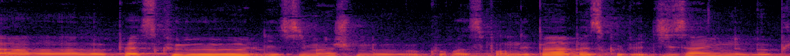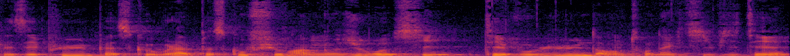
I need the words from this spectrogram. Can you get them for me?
euh, parce que les images me correspondaient pas, parce que le design ne me plaisait plus, parce que voilà, parce qu'au fur et à mesure aussi, tu évolues dans ton activité,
